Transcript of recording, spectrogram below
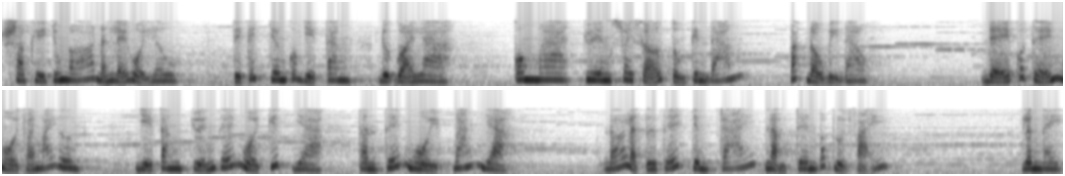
Sau khi chúng nó đánh lễ hồi lâu, thì cái chân của vị Tăng được gọi là con ma chuyên xoay sở tụng kinh đám, bắt đầu bị đau. Để có thể ngồi thoải mái hơn, vị tăng chuyển thế ngồi kiết già thành thế ngồi bán già. Đó là tư thế chân trái nằm trên bắp đùi phải. Lần này,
